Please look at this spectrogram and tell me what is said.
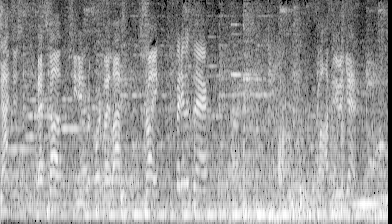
Nat just messed up. She didn't record my last strike. But it was there. So I'll have to do it again.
